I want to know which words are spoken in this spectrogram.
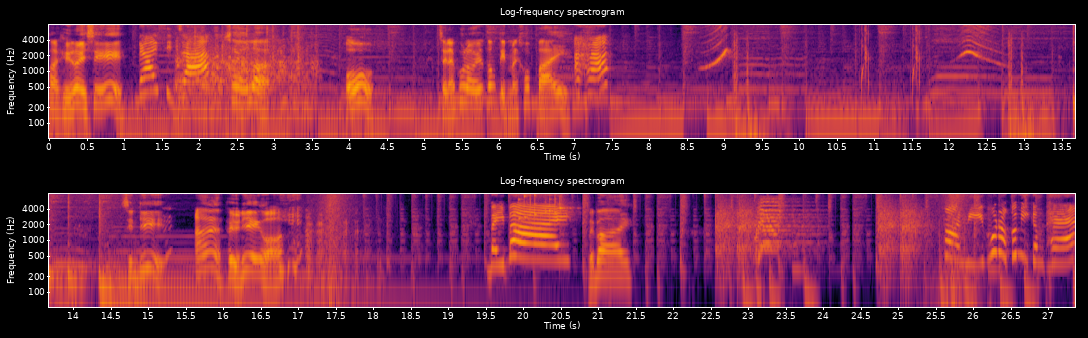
ฝากถือหน่อยสิ ได้สิจ๊ะ ใช่แล้วล่ะ โอ้จากนั้นพวกเราจะต้องติดมันเข้าไป อะฮ ซินดี้อ่าเธออยู่นี่เองเหรอ บายบาย บ๊ายบาย ตอนนี้พวกเราก็มีกำแพง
